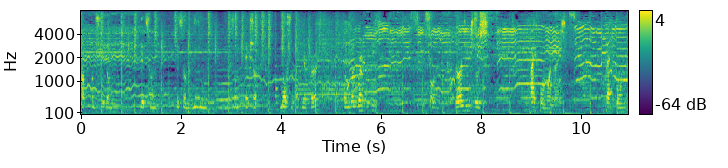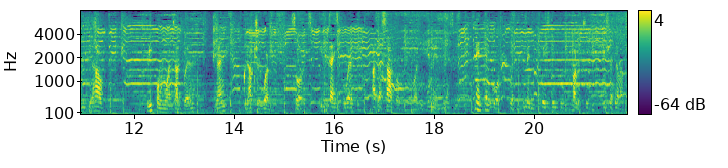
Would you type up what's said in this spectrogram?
up, from straight down, get some, get some lean, some extra muscle up here first. So we're going to work with this. So to introduce 5 pound one guys. 5 pound, and if you have 3 pound ones as well, then it could actually work. So if you guys well as a starter for the women mostly, men can go but the men ways them to follow through you should have a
